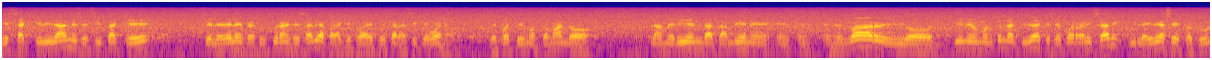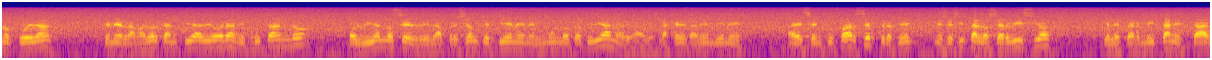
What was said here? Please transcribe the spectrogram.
Y esa actividad necesita que se le dé la infraestructura necesaria para que pueda disfrutar. Así que bueno, después estuvimos tomando la merienda también en, el bar, y digo, tiene un montón de actividades que se puede realizar y la idea es esto, que uno pueda tener la mayor cantidad de horas disfrutando, olvidándose de la presión que tiene en el mundo cotidiano, la, gente también viene a desenchufarse, pero tiene, necesitan los servicios que le permitan estar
